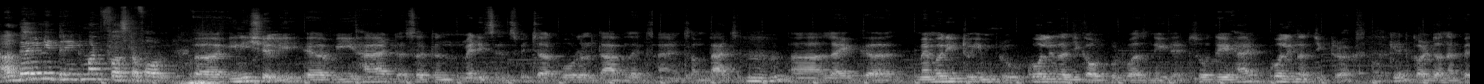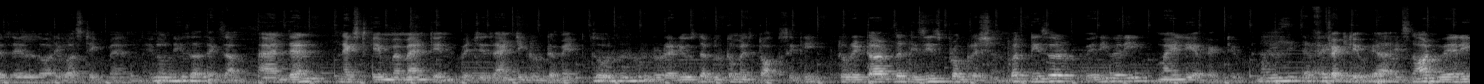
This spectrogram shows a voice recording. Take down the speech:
Are there any treatment first of all? Uh, initially, uh, we had uh, certain medicines which are oral tablets and some patches. Mhm. Uh, like uh, memory to improve, cholinergic output was needed. So they had cholinergic drugs Okay. called donepezil or rivastigmine. You know, Mhm. these are the examples. And then next came memantine, which is anti-glutamate. So Mhm. to reduce the glutamate toxicity, to retard the disease progression. But these are very, very mildly effective Mildly effective. effective. Yeah, it's not very.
